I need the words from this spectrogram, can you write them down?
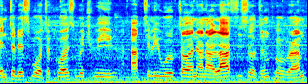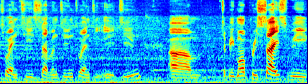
into this watercourse which we actually worked on on our last desilting program 2017-2018. Um, to be more precise, we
